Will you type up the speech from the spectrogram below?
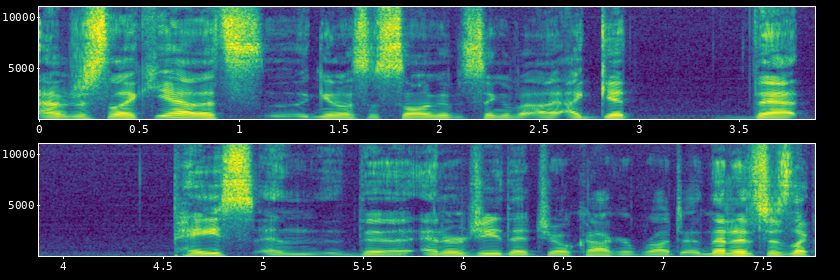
I'm just like, yeah, that's uh, you know, it's a song of sing about. I, I get that pace and the energy that Joe Cocker brought to, and then it's just like,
